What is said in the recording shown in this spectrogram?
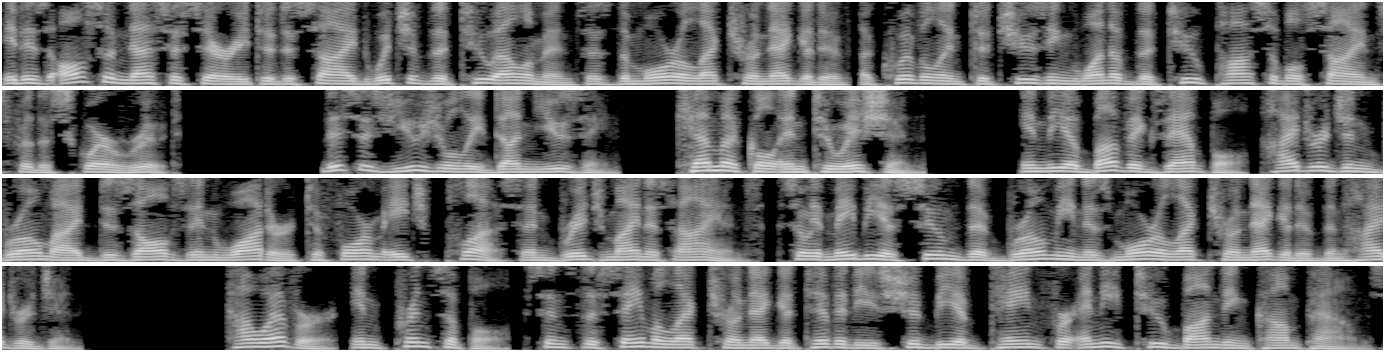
It is also necessary to decide which of the two elements is the more electronegative equivalent to choosing one of the two possible signs for the square root. This is usually done using chemical intuition. In the above example, hydrogen bromide dissolves in water to form H and bridge ions, so it may be assumed that bromine is more electronegative than hydrogen. However, in principle, since the same electronegativities should be obtained for any two bonding compounds,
